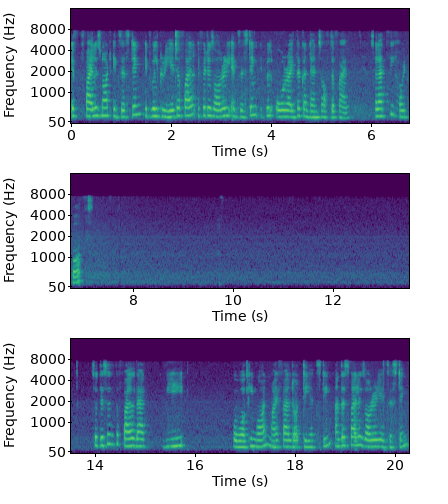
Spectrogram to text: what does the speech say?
if file is not existing, it will create a file. If it is already existing, it will overwrite the contents of the file. So let's see how it works. So this is the file that we were working on, myfile.txt, and this file is already existing.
